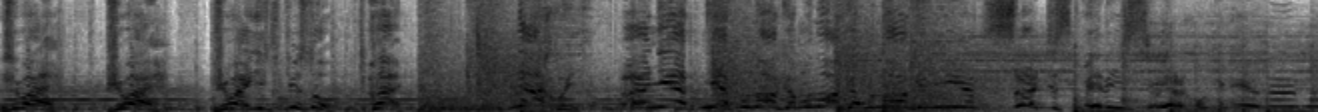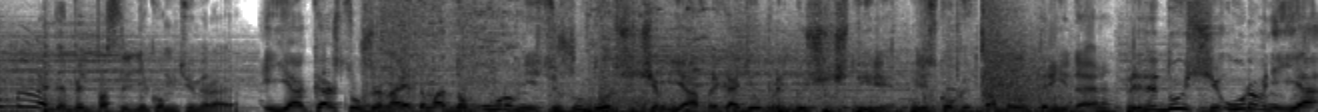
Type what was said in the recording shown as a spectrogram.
живая, живая, живая, идите в пизду! А, нахуй! А, нет, нет, много, много, много, нет, сзади, спереди, сверху? Это опять в последней комнате умираю. Я, кажется, уже на этом одном уровне сижу дольше, чем я приходил предыдущие четыре. Или сколько их там было? Три, да? Предыдущие уровни я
